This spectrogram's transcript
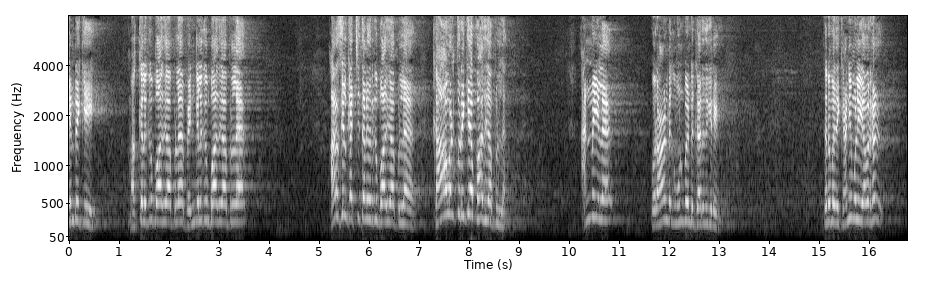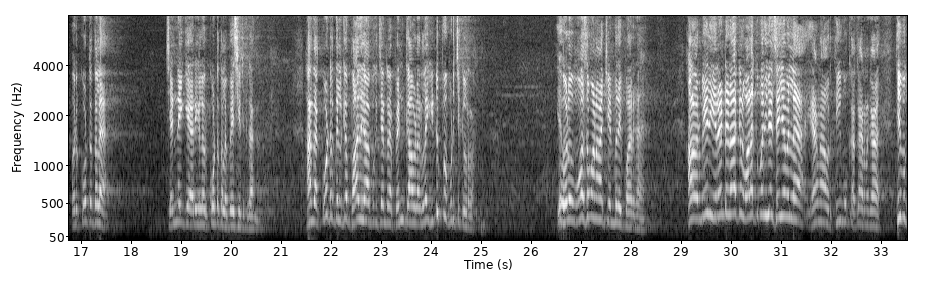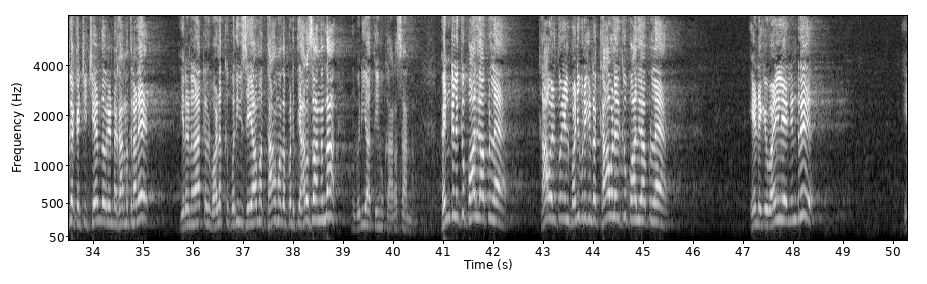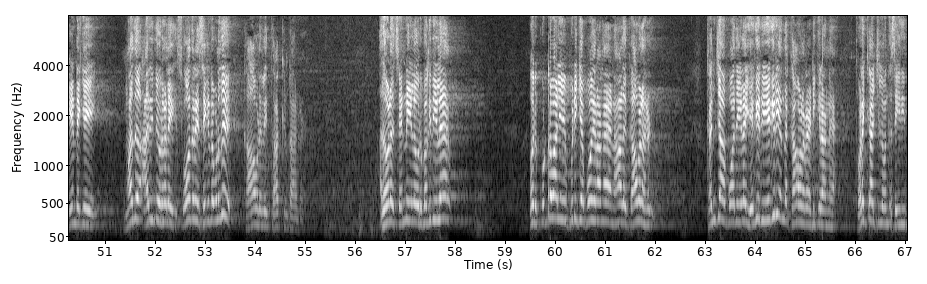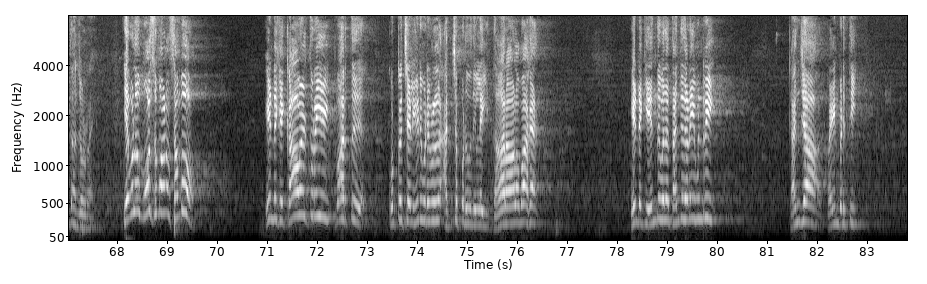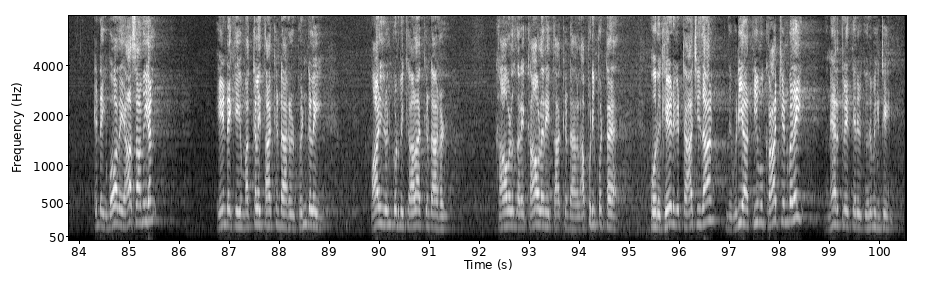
இன்றைக்கு மக்களுக்கும் பாதுகாப்பு இல்லை பெண்களுக்கும் பாதுகாப்பு இல்லை அரசியல் கட்சி தலைவருக்கும் பாதுகாப்பு இல்லை காவல்துறைக்கே பாதுகாப்பு இல்லை. அண்மையில் ஒரு ஆண்டுக்கு முன்பு என்று கருதுகிறேன். திருமதி கனிமொழி அவர்கள் ஒரு கூட்டத்தில் சென்னைக்கு அருகில் ஒரு கூட்டத்தில் பேசிட்டு இருக்கிறாங்க. அந்த கூட்டத்திற்கு பாதுகாப்புக்கு சென்ற பெண் காவலர்களை இடுப்பு பிடிச்சுக்கிறாங்க எவ்வளவு மோசமான ஆட்சி என்பதை பாருங்கள் அவர் மீது இரண்டு நாட்கள் வழக்கு பதிவே செய்யவில்லை. ஏன்னா அவர் திமுக காரணக்க திமுக கட்சி சேர்ந்தவர் என்ற காரணத்தினாலே இரண்டு நாட்கள் வழக்கு பதிவு செய்யாம தாமதப்படுத்திய அரசாங்கம் தான் இந்த விடியா திமுக அரசாங்கம். பெண்களுக்கு பாதுகாப்பு இல்லை. காவல்துறையில் பணிபுரிகின்ற காவலருக்கு பாதுகாப்பு இல்லை. இன்றைக்கு வழியிலே நின்று இன்றைக்கு மது அறிந்தவர்களை சோதனை செய்கின்ற பொழுது காவலரை தாக்கின்றார்கள் அதோட சென்னையில் ஒரு பகுதியில் ஒரு குற்றவாளியை பிடிக்க போகிறாங்க நாலு காவலர்கள். கஞ்சா போதையில் எகிரி எகிரி அந்த காவலரை அடிக்கிறாங்க. தொலைக்காட்சியில் வந்த செய்தி தான் சொல்றேன். எவ்வளவு மோசமான சம்பவம். இன்றைக்கு காவல்துறையை பார்த்து குற்றச்செயல் ஈடுபடுவதில் அச்சப்படுவதில்லை தாராளமாக. இன்றைக்கு எந்தவித தங்கு தடையுமின்றி கஞ்சா பயன்படுத்தி இன்றைக்கு போதை ஆசாமிகள் இன்றைக்கு மக்களை தாக்கின்றார்கள் பெண்களை பாலியல் வன்கொடுமைக்கு ஆளாக்கின்றார்கள் காவல்துறை காவலரை தாக்கின்றார்கள் அப்படிப்பட்ட ஒரு கேடுகட்ட ஆட்சி தான் இந்த விடியா திமுக ஆட்சி என்பதை நேரத்திலே தெரிவிக்க விரும்புகின்றேன்.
